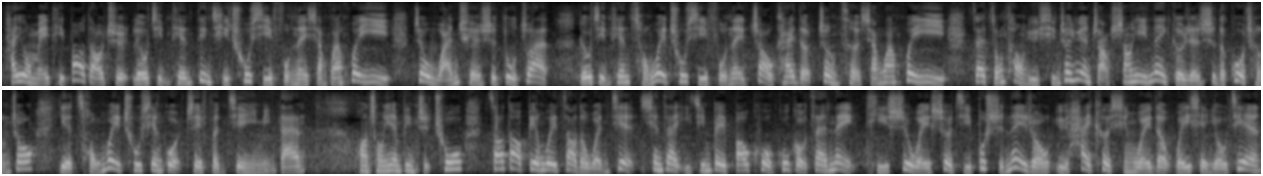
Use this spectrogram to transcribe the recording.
还有媒体报道指刘景天定期出席府内相关会议，这完全是杜撰。刘景天从未出席府内召开的政策相关会议，在总统与行政院长商议内阁人事的过程中，也从未出现过这份建议名单。黄崇彦并指出，遭到变伪造的文件，现在已经被包括 Google 在内提示为涉及不实内容与骇客。行为的危险邮件，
